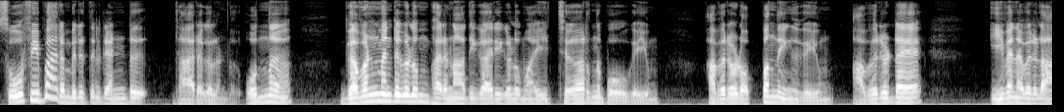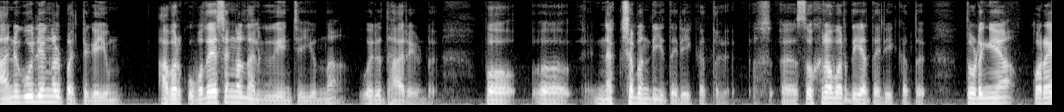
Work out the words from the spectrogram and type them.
സൂഫി പാരമ്പര്യത്തിൽ രണ്ട് ധാരകളുണ്ട്. ഒന്ന് ഗവൺമെന്റുകളും ഭരണാധികാരികളുമായി ചേർന്ന് പോവുകയും അവരോടൊപ്പം നീങ്ങുകയും അവരുടെ ഈവൻ അവരുടെ ആനുകൂല്യങ്ങൾ പറ്റുകയും അവർക്ക് ഉപദേശങ്ങൾ നൽകുകയും ചെയ്യുന്ന ഒരു ധാരയുണ്ട്. ഇപ്പോൾ നക്ഷബന്തി തരീക്കത്ത് സുഹ്രവർദ്ദിയ തരീക്കത്ത് തുടങ്ങിയ കുറേ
